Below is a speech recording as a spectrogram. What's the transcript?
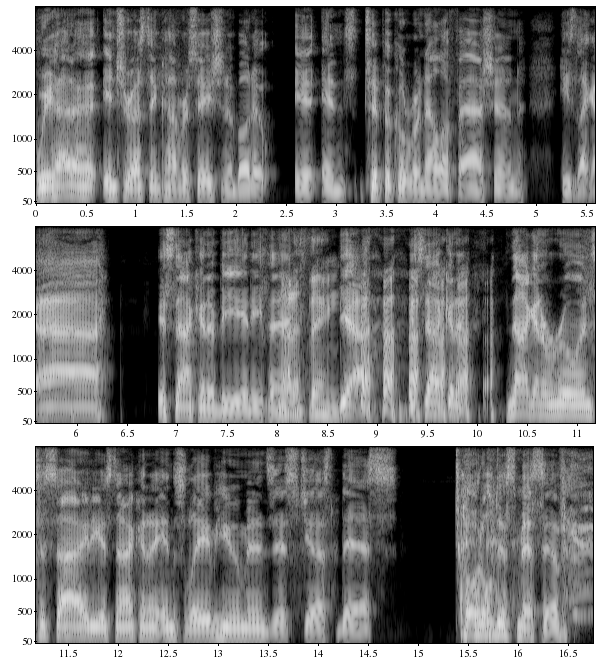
We had an interesting conversation about it in, in typical Rinella fashion. He's like, ah, it's not going to be anything. Not a thing. Yeah, it's not gonna not gonna ruin society. It's not gonna enslave humans. It's just this total dismissive.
